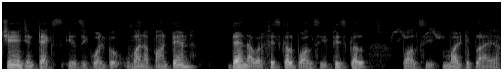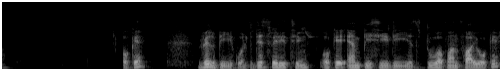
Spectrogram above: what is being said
change in tax is equal to 1 upon 10 then our fiscal policy fiscal policy multiplier okay will be equal to this very thing okay mpcd is 2 upon 5 okay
